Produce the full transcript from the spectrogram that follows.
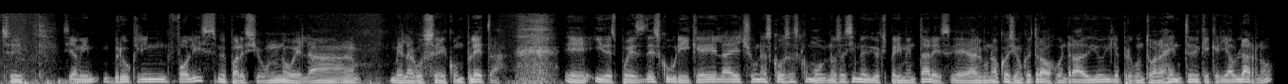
Sí, sí, a mí Brooklyn Follies me pareció una novela, me la gocé completa. Eh, y después descubrí que él ha hecho unas cosas como, no sé si medio experimentales. Eh, alguna ocasión que trabajó en radio y le preguntó a la gente de qué quería hablar, ¿no?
